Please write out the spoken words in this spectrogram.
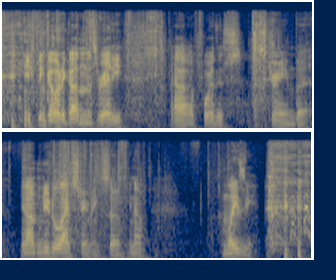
you think I would have gotten this ready uh, for this stream, but you know, I'm new to live streaming, so, you know, I'm lazy.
